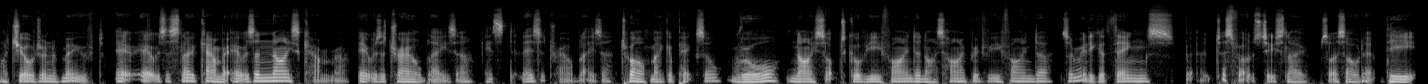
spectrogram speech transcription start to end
my children had moved. It, it was a slow camera. It was a nice camera. It was a trailblazer. It still is a trailblazer. 12 megapixel, raw, nice optical viewfinder, nice hybrid viewfinder, some really good things, but it just felt it was too slow, so I sold it. The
